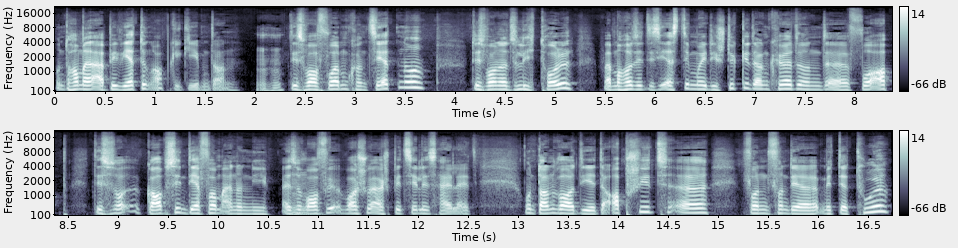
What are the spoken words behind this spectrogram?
Und da haben wir auch Bewertung abgegeben dann. Mhm. Das war vor dem Konzert noch. Das war natürlich toll, weil man hatte das erste Mal die Stücke dann gehört und äh, vorab, das gab es in der Form auch noch nie. Also war, für, war schon ein spezielles Highlight. Und dann war die, der Abschied äh, von, von der, mit der Tour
